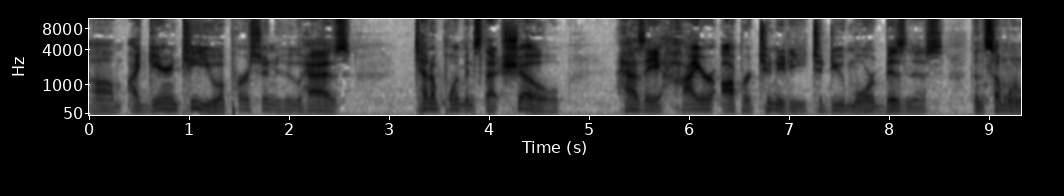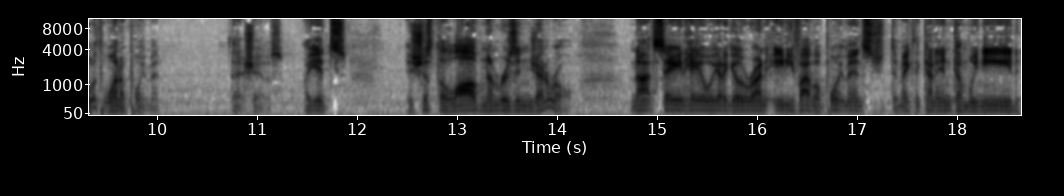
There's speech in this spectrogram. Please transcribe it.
Um, I guarantee you, a person who has 10 appointments that show has a higher opportunity to do more business than someone with one appointment that shows. Like it's it's just the law of numbers in general. Not saying, hey, we got to go run 85 appointments to make the kind of income we need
